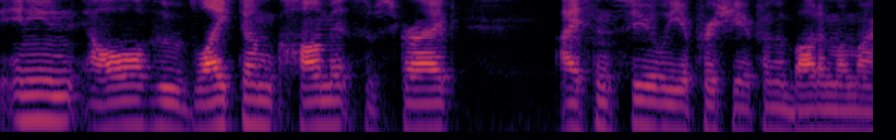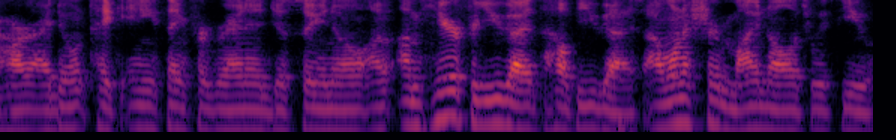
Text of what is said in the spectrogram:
any and all who've liked them, comment, subscribed, I sincerely appreciate from the bottom of my heart. I don't take anything for granted, just so you know. I'm I'm here for you guys to help you guys. I want to share my knowledge with you,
